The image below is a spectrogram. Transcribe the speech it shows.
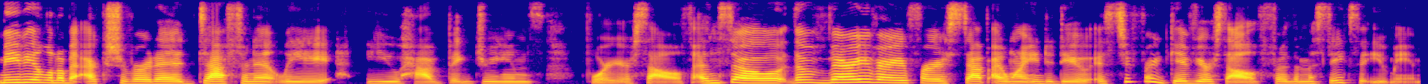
maybe a little bit extroverted. Definitely, you have big dreams for yourself. And so, the very, very first step I want you to do is to forgive yourself for the mistakes that you made.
